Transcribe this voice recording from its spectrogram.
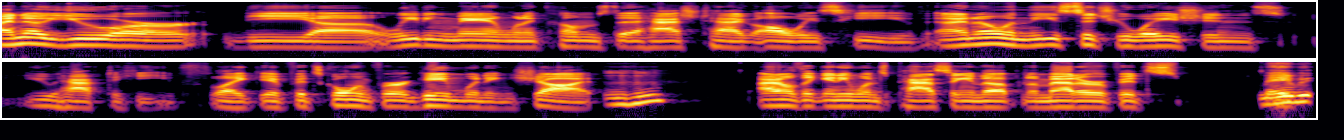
I know you are the uh, leading man when it comes to hashtag always heave. And I know in these situations you have to heave. Like if it's going for a game winning shot, Mm-hmm. I don't think anyone's passing it up, no matter if it's Maybe,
